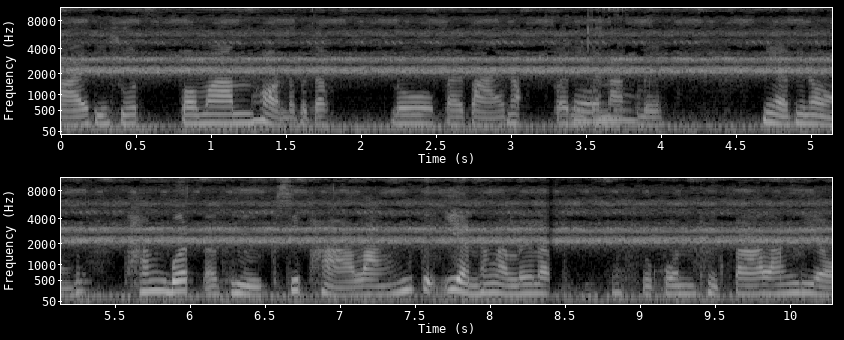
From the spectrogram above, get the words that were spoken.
ร้ายที่สุด ประมาณหอดเราไปจากโลปลายๆเนาะตอนนี้ก็หนักเลย เนี่ยพี่น้องทั้งเบิดอะถือสิบหาลังนี่ตัวเอียนทั้งนั้นเลยล่ะทุกคนถือปลาลังเดียว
